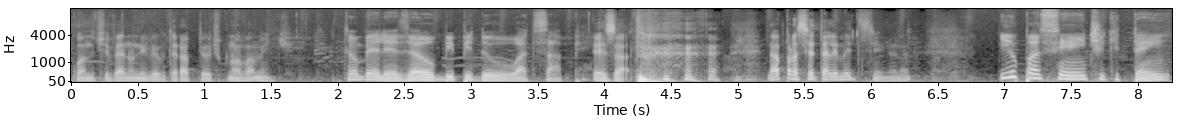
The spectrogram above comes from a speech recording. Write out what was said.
quando tiver no nível terapêutico novamente. Então, beleza, é o BIP do WhatsApp. Exato. Dá para ser telemedicina, né? E o paciente que tem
